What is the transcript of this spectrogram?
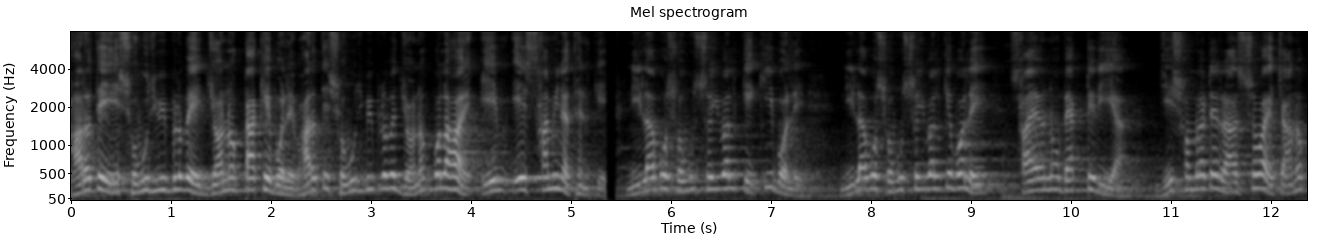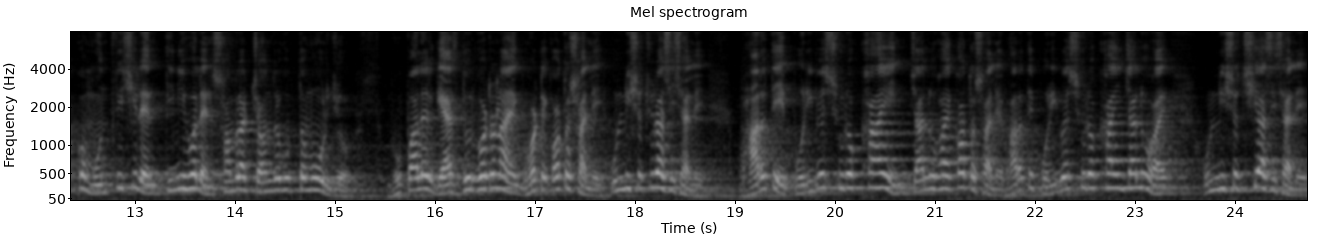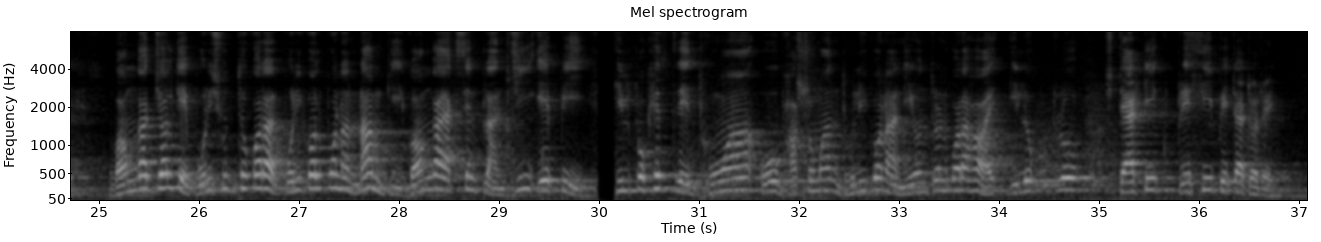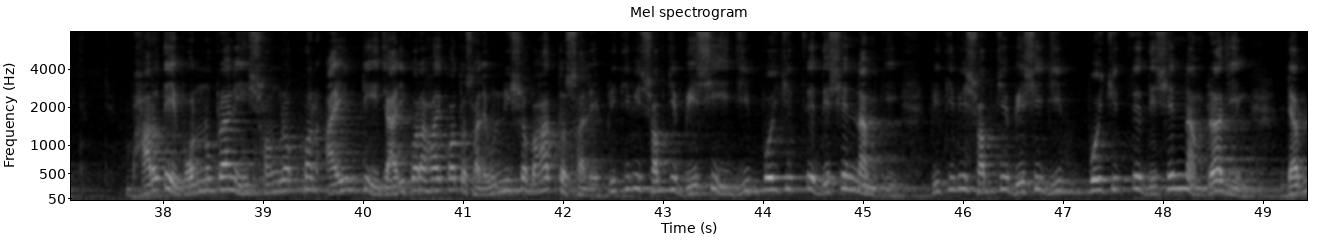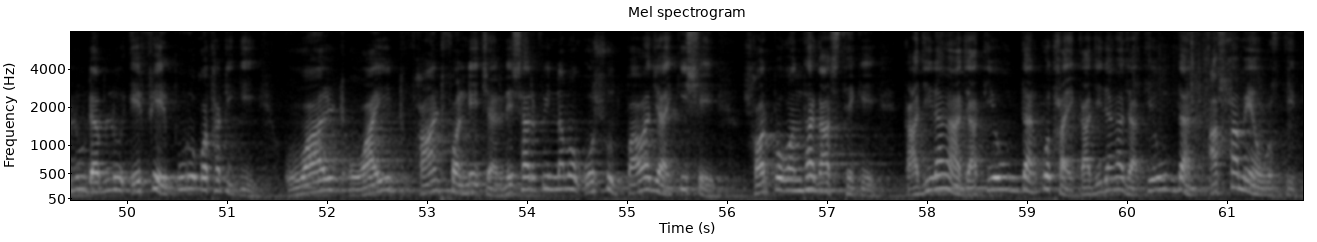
ভারতে সবুজ বিপ্লবের জনক কাকে বলে? ভারতে সবুজ বিপ্লবের জনক বলা হয় এম এ স্বামীনাথনকে। নীলাভ সবুজ শৈবালকে কি বলে? নীলাভ সবুজ শৈবালকে বলে সায়নো ব্যাকটেরিয়া যে সম্রাটের রাজসভায় চাণক্য মন্ত্রী ছিলেন, তিনি হলেন সম্রাট চন্দ্রগুপ্ত মৌর্য। ভূপালের গ্যাস দুর্ঘটনায় ঘটে কত সালে? উনিশশো চুরাশি সালে। ভারতে পরিবেশ সুরক্ষা আইন চালু হয় কত সালে? ভারতে পরিবেশ সুরক্ষা আইন চালু হয় উনিশশো ছিয়াশি সালে। গঙ্গার জলকে পরিশুদ্ধ করার পরিকল্পনার নাম কি? গঙ্গা অ্যাকশন প্ল্যান জিএপি শিল্পক্ষেত্রে ধোঁয়া ও ভাসমান ধূলিকণা নিয়ন্ত্রণ করা হয় ইলেকট্রোস্ট্যাটিক প্রেসিপিটেটরে ভারতে বন্যপ্রাণী সংরক্ষণ আইনটি জারি করা হয় কত সালে? উনিশশো বাহাত্তর সালে। পৃথিবীর সবচেয়ে বেশি জীববৈচিত্র্যের দেশের নাম কি? পৃথিবীর সবচেয়ে বেশি জীববৈচিত্র্যের দেশের নাম ব্রাজিল। ডাব্লিউ ডাব্লিউ এফ এর পুরো কথাটি কি? World wide fund for nature, reserpine নামক ওষুধ পাওয়া যায় কিসে? সর্পগন্ধা গাছ থেকে। কাজিরাঙা জাতীয় উদ্যান কোথায়? কাজিরাঙা জাতীয় উদ্যান আসামে অবস্থিত।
